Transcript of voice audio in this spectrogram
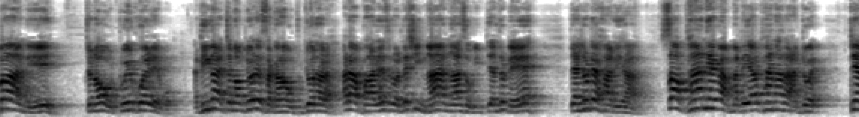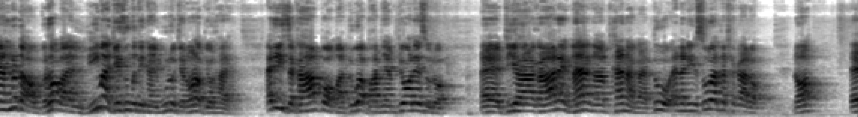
ပကနေကျွန်တော်ကိုတွေးခွဲတယ်ပေါ့အဓိကကျွန်တော်ပြောတဲ့စကားကိုသူပြောထားတာအဲ့ဒါဘာလဲဆိုတော့လက်ရှိ9-9ဆိုပြီးပြန်လွတ်တယ်ပြန်လွတ်တဲ့ဟာတွေဟာစဖန်းတဲ့ကမတရားဖမ်းထားတာအတွက်ပြန်လွတ်တာကိုကတော့ပါလီးမကျေးဇူးမတင်နိုင်ဘူးလို့ကျွန်တော်ကတော့ပြောထားတယ်အဲ့ဒီစကားပေါ်မှာသူကဘာပြန်ပြောလဲဆိုတော့အဲဒီဟာကားတဲ့9-9ဖမ်းတာကသူ့ကို NLD အစိုးရလက်ထက်ကတော့နော်အဲ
